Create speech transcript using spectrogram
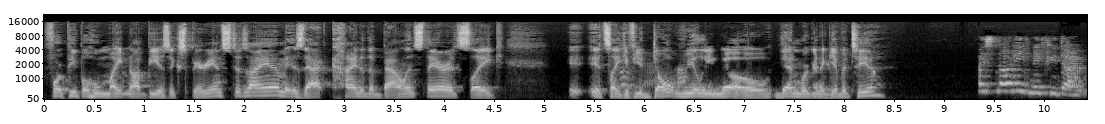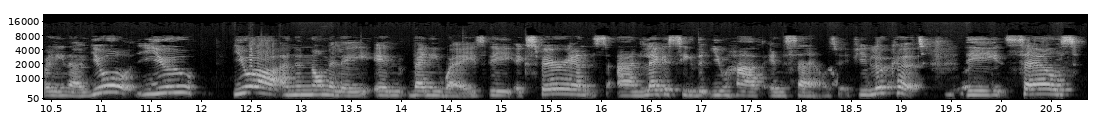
for people who might not be as experienced as I am? Is that kind of the balance there? It's like, it's like if you don't really know, then we're going to give it to you. It's not even if you don't really know. You're you you are an anomaly in many ways. The experience and legacy that you have in sales. If you look at the sales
